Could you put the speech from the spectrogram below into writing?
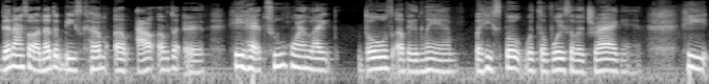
Then I saw another beast come up out of the earth. He had two horns like those of a lamb, but he spoke with the voice of a dragon. He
